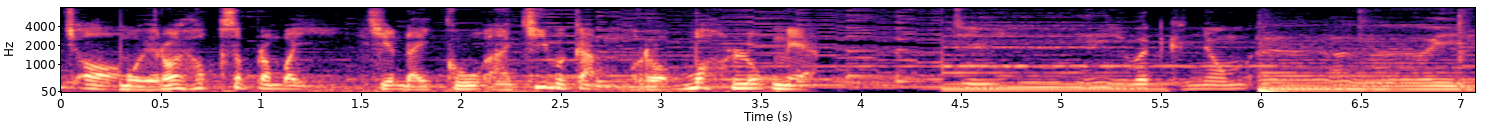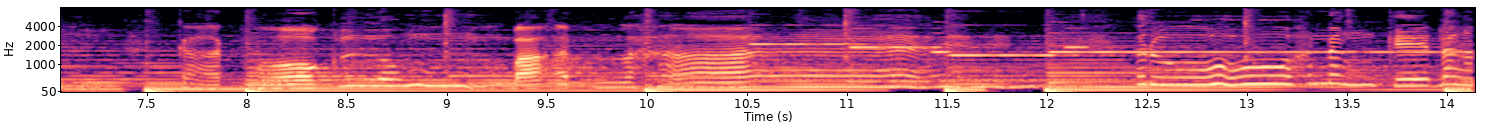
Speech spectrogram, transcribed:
HR 168ជាដៃគូអាជីវកម្មរបស់លោកអ្នក ជីវិតខ្ញុំអើយកើតមកលំបាក់លហើយនឹងគេដែ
